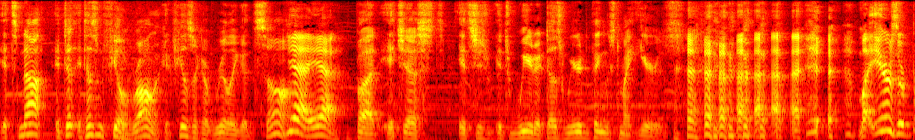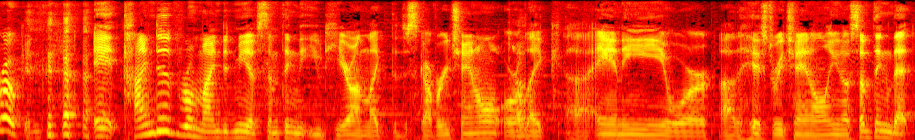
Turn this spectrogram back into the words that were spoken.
it's not it, do, it doesn't feel wrong like it feels like a really good song Yeah, yeah. but it just it's just it's weird it does weird things to my ears My ears are broken. it kind of reminded me of something that you'd hear on like the Discovery Channel or like uh, A&E or uh, the History Channel, you know, something that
